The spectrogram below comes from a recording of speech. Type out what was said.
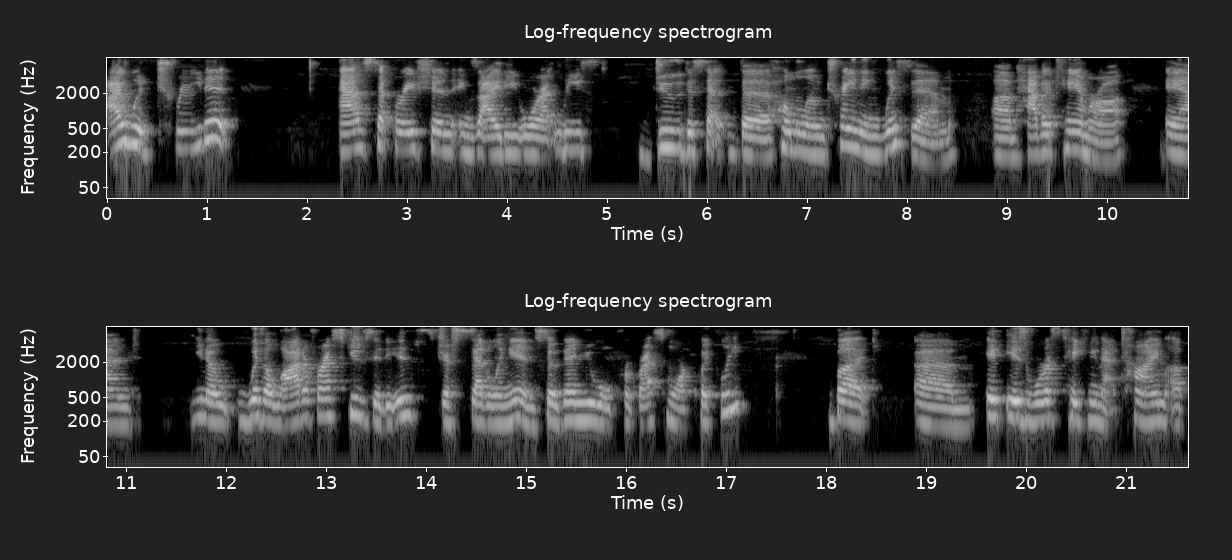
I would treat it as separation anxiety or at least do the set the home alone training with them um, have a camera and you know with a lot of rescues it is just settling in so then you will progress more quickly but um, it is worth taking that time up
